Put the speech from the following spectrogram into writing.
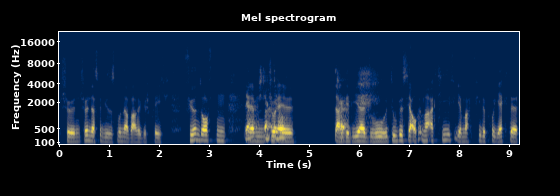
schön, schön, dass wir dieses wunderbare Gespräch führen durften. Ja, ähm, Joel, Danke dir. Du, du bist ja auch immer aktiv. Ihr macht viele Projekte.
